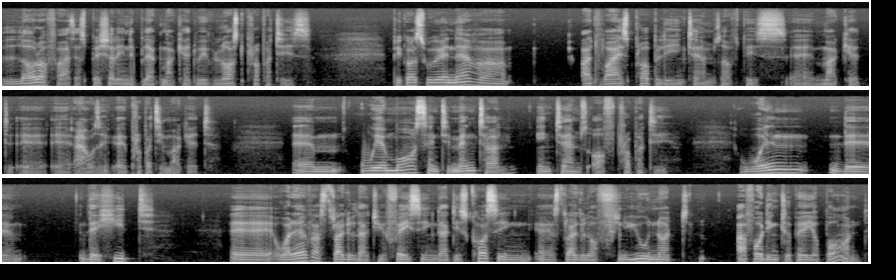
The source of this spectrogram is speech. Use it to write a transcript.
A lot of us, especially in the black market, we've lost properties because we were never advised properly in terms of this uh, market, uh, uh, housing, uh, property market. Um, we're more sentimental in terms of property. When the the heat, uh, whatever struggle that you're facing, that is causing a struggle of you not affording to pay your bond,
